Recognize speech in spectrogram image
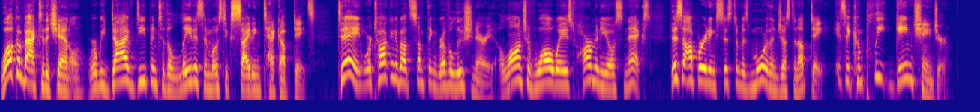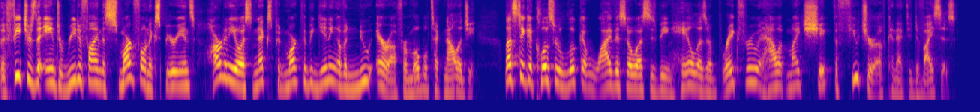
Welcome back to the channel, where we dive deep into the latest and most exciting tech updates. Today, we're talking about something revolutionary, a launch of Huawei's HarmonyOS Next. This operating system is more than just an update. It's a complete game changer. The features that aim to redefine the smartphone experience, HarmonyOS Next could mark the beginning of a new era for mobile technology. Let's take a closer look at why this OS is being hailed as a breakthrough and how it might shape the future of connected devices.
